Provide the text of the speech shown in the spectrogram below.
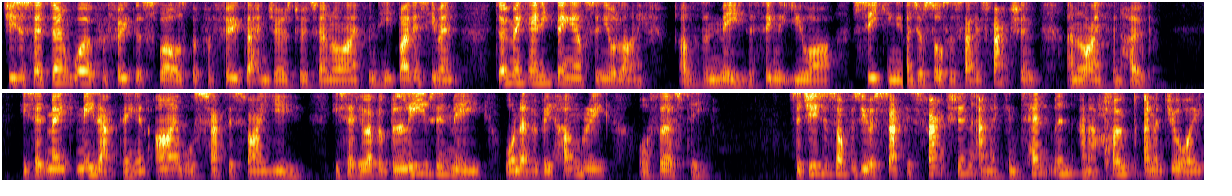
Jesus said, Don't work for food that spoils, but for food that endures to eternal life. And he, by this he meant, don't make anything else in your life other than me, the thing that you are seeking as your source of satisfaction and life and hope. He said, Make me that thing, and I will satisfy you. He said, Whoever believes in me will never be hungry or thirsty. So Jesus offers you a satisfaction and a contentment and a hope and a joy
